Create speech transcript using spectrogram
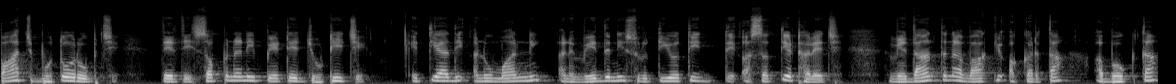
પાંચ ભૂતો રૂપ છે. તેથી સ્વપ્નની પેટે જૂઠી છે. ઇત્યાદિ અનુમાનની અને વેદની શ્રુતિઓથી તે અસત્ય ઠરે છે. વેદાંતના વાક્યો અકર્તા અભોગતા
